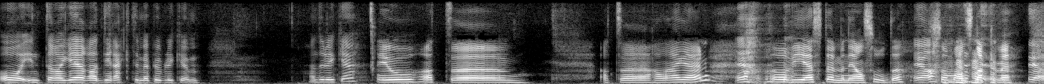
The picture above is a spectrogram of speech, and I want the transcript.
og interagerer direkte med publikum. Hadde du ikke? Jo, at, uh, at uh, han er gæren, Ja. og vi er stemmen i hans hode Ja. som han snakker med. Ja.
